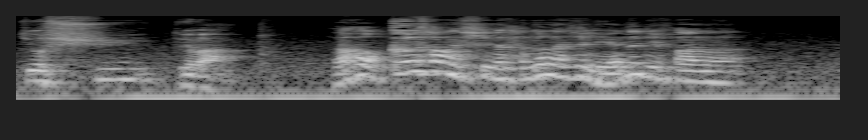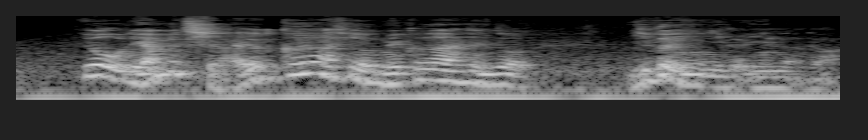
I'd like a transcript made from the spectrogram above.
就虚，对吧？然后歌唱性呢，弹歌唱性连的地方呢又连不起来，又歌唱性又没歌唱性，就一个音一个音的，对吧？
